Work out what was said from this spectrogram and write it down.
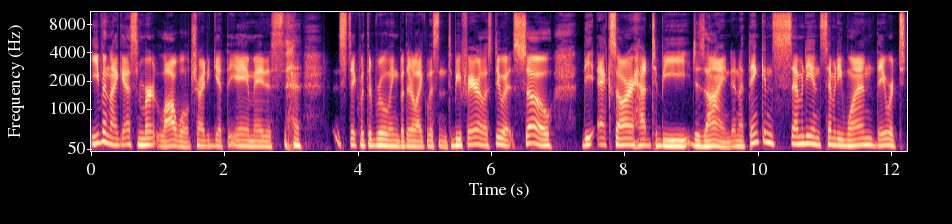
even i guess Mert Lawwill try to get the ama to stick with the ruling, but they're like, listen, to be fair, let's do it. So the XR had to be designed. And I think in 70 and 71, they were t-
